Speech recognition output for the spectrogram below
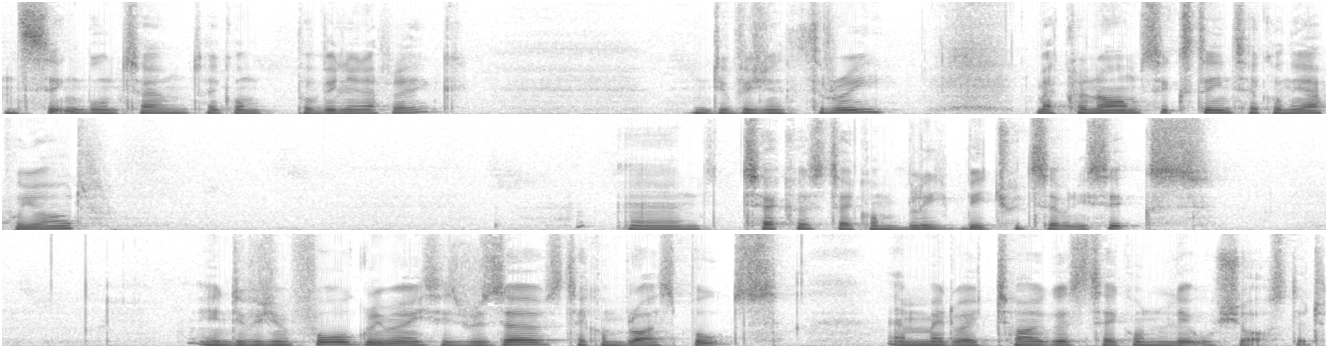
And Sittingbourne Town take on Pavilion Athletic. In Division 3, Macklin Arms 16 take on the Appleyard. and Techers take on Ble- Beechwood 76. In Division 4, Green Aces Reserves take on Blyth Sports, and Medway Tigers take on Little Shastard.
